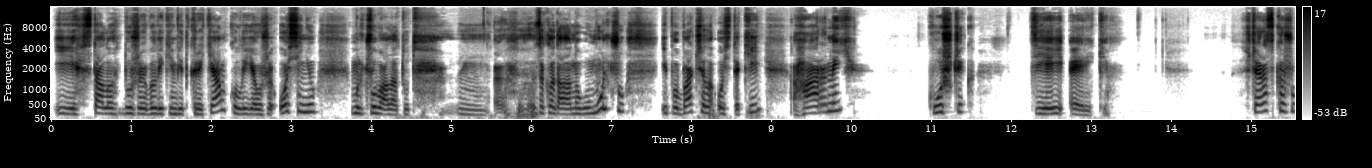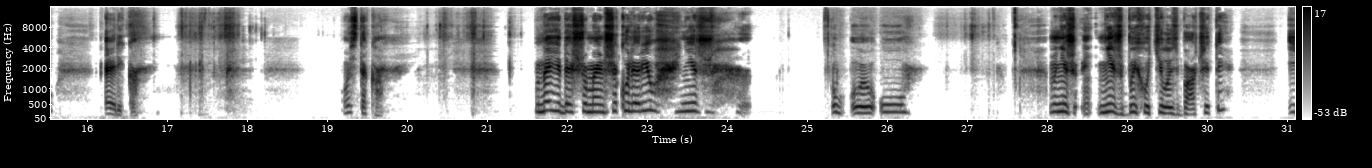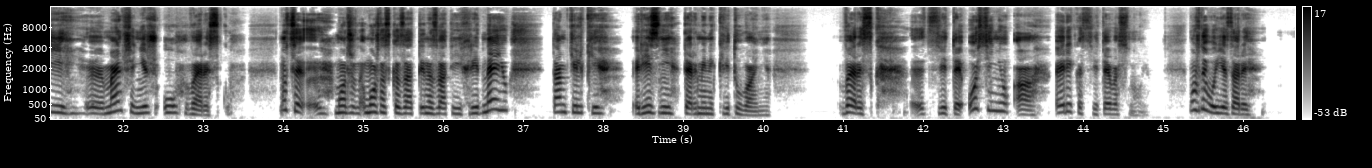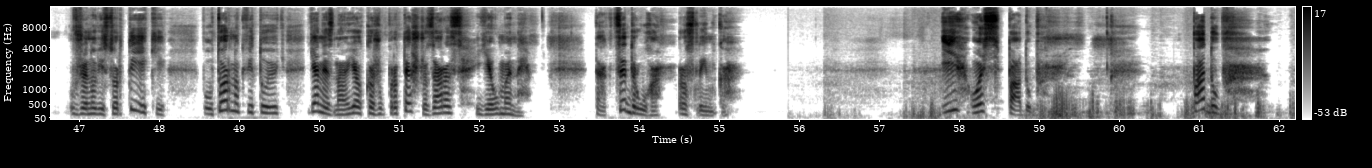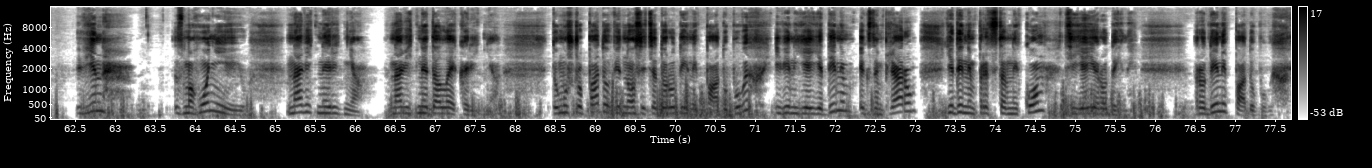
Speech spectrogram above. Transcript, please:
І стало дуже великим відкриттям, коли я вже осінню мульчувала тут, е, закладала нову мульчу і побачила ось такий гарний кущик цієї Еріки. Ще раз кажу, Еріка. Ось така. В неї дещо менше кольорів, ніж у, е, у ну, ніж, ніж би хотілося бачити, і е, менше, ніж у вереску. Ну, це е, можна, можна сказати, назвати їх ріднею, там тільки різні терміни квітування. Вереск цвіте осінню, а Еріка цвіте весною. Можливо, є зараз вже нові сорти, які повторно квітують. Я не знаю, я кажу про те, що зараз є у мене. Так, це друга рослинка. І ось падуб. Падуб, він з магонією навіть не рідня, навіть недалека рідня. Тому що падуб відноситься до родини падубових, і він є єдиним екземпляром, єдиним представником цієї родини, родини падубових.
